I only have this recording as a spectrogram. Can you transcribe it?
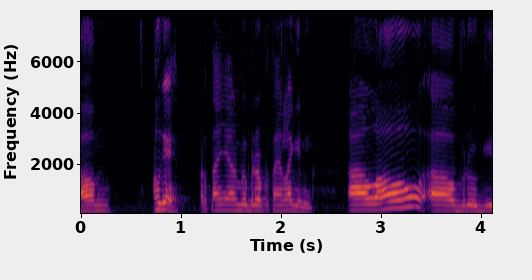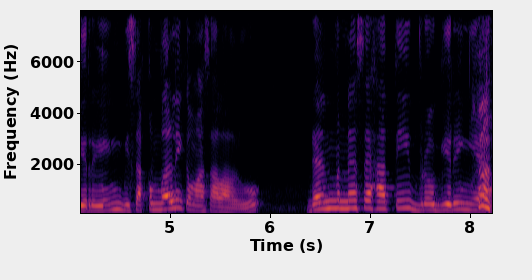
Um, Oke, pertanyaan beberapa pertanyaan lagi nih. Kalau uh, Bro Giring bisa kembali ke masa lalu dan menasehati Bro Giring yang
